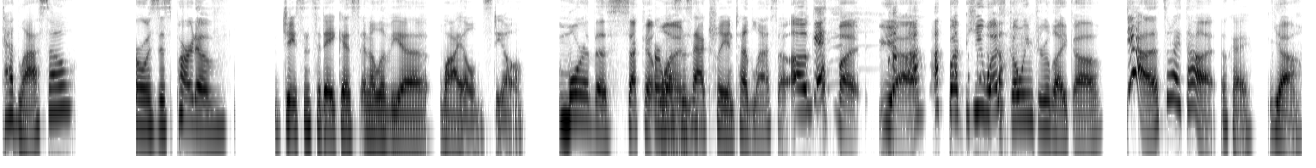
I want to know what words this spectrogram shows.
Ted Lasso? Or was this part of Jason Sudeikis and Olivia Wilde's deal? More the second Or one. was this actually in Ted Lasso? Okay. but yeah. but he was going through like a Yeah, that's what I thought. Okay. yeah,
